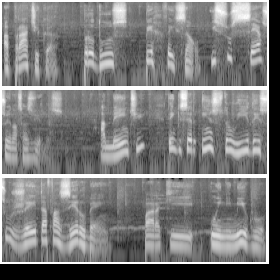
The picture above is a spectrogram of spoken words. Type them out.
A prática produz perfeição e sucesso em nossas vidas. A mente tem que ser instruída e sujeita a fazer o bem, para que o inimigo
